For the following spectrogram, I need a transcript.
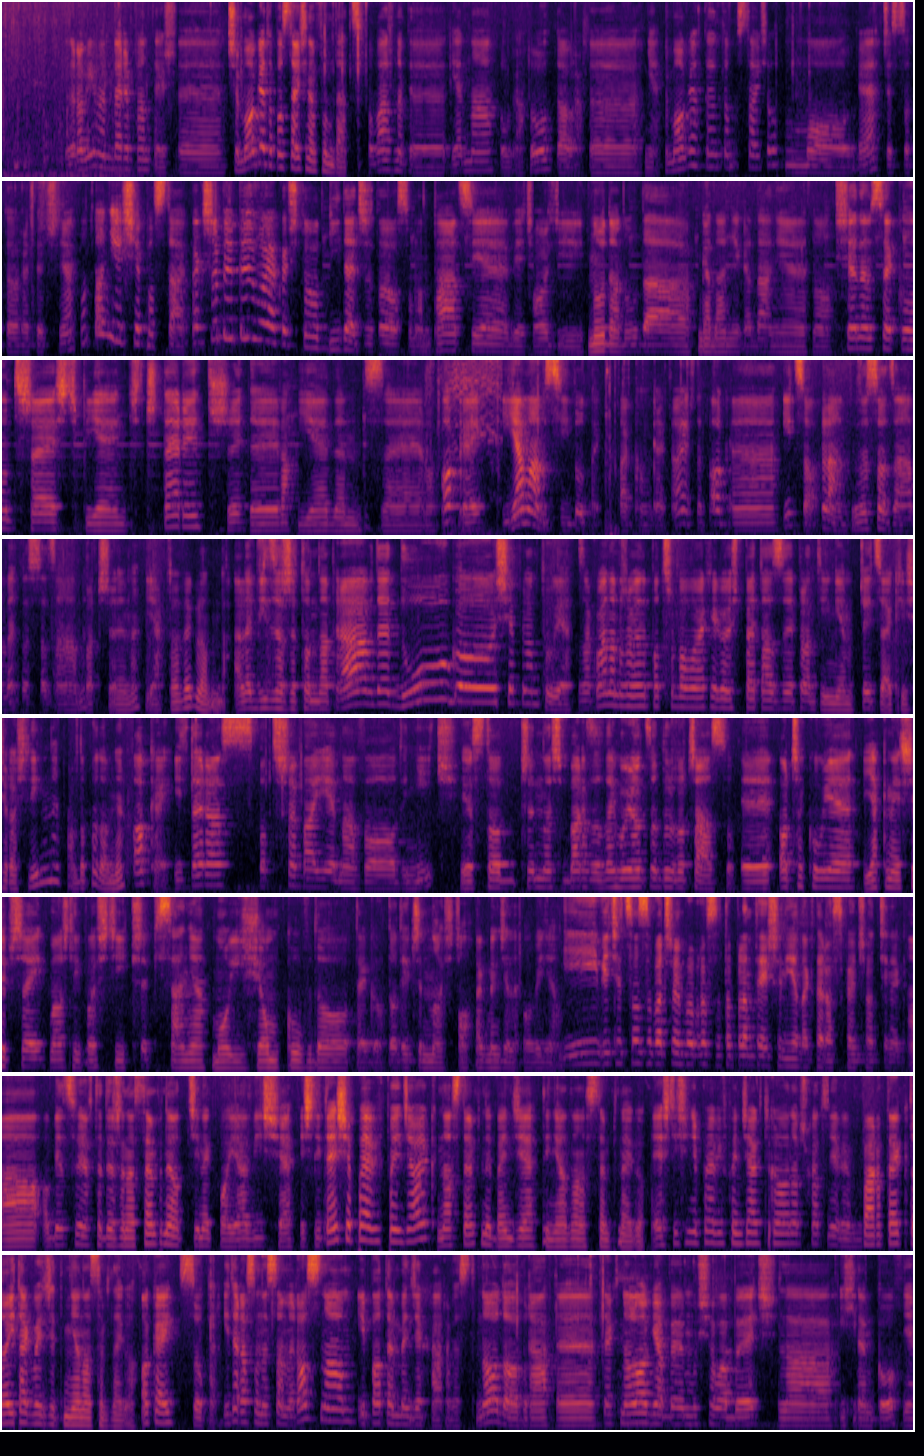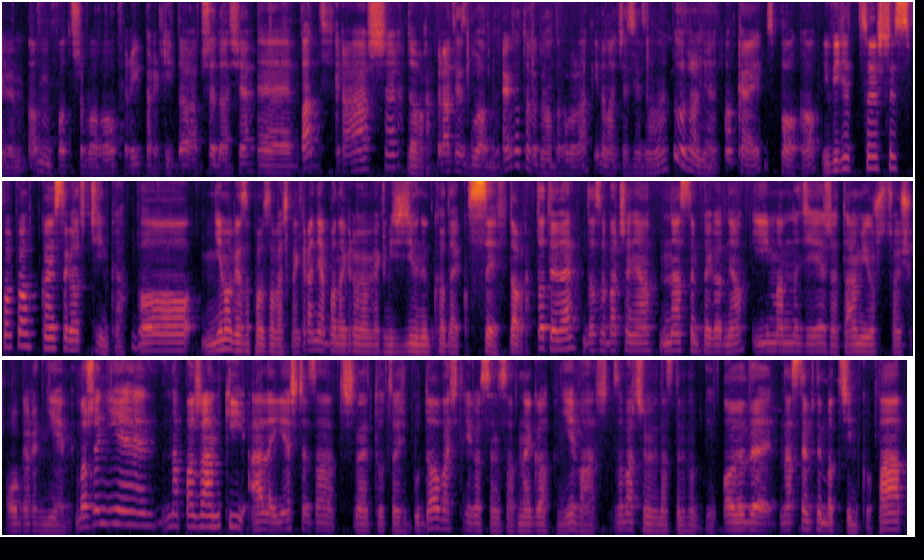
Zrobimy berry plantation. Eee, czy mogę to postawić na fundacji? Poważne. Eee, jedna, druga. Tu? Dobra. Eee, nie. Czy mogę wtedy to postawić tu? Mogę. Czysto teoretycznie. No to niech się postawi. Tak, żeby było jakoś to widać, że to są plantacje, wiecie, chodzi. Nuda, nuda. Gadanie, gadanie. No. 7 sekund, 6, 5, 4, 3, 2, 1, 0. Okej. Ja mam C tutaj. Tak konkretnie. O, jeszcze. Okej. Eee, I co? Plan. Zasadzamy. Zasadzamy. Zobaczymy, jak to wygląda. Ale widzę, że to naprawdę długo się plantuje. Zakładam, że będę potrzebował jakiegoś peta z plantingiem. Czyli co, jakiś roślinny? Prawdopodobnie. Okej. I teraz potrzeba je nawodnić. Jest to czynność bardzo zajmująca dużo czasu. Yy, oczekuję jak najszybszej możliwości przepisania moich ziomków do tego, do tej czynności. O, tak będzie lepiej powiedziane. I wiecie co? Zobaczymy po prostu to plantation i jednak teraz skończę odcinek. A obiecuję wtedy, że następny odcinek pojawi się. Jeśli ten się pojawi w poniedziałek, następny będzie dnia następnego. A jeśli się nie pojawi w poniedziałek, tylko na przykład, nie wiem, w czwartek, to i tak będzie dnia następnego. Okej, super. I teraz one same rosną i potem będzie harvest. No dobra. E, technologia by musiała być dla ich itemków. Nie wiem, to bym potrzebował. Reaper kit, dobra, przyda się. E, Bat, Crusher. Dobra, brat jest głodny. Jak to to wygląda w ogóle? Ile macie zjedzone? Dużo nie. Okej, spoko. I wiecie co jeszcze jest spoko? Koniec tego odcinka. Bo nie mogę zapauzować nagrania, bo nagrywam w jakimś dziwnym kodeku. Syf. Dobra, to tyle. Do zobaczenia następnego dnia i mam nadzieję, że tam już coś ogarniemy. Może nie na parzanki, ale jeszcze zacznę tu coś budować takiego sensownego. Nieważne. Zobaczymy w następnym, o, w następnym odcinku. Pa, pa.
